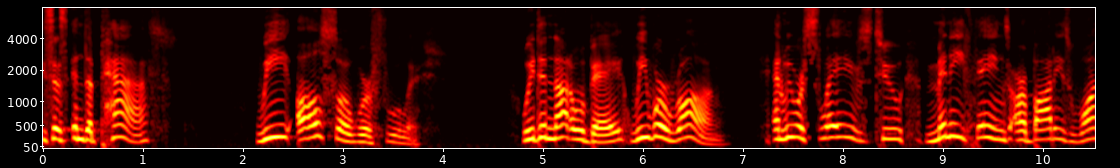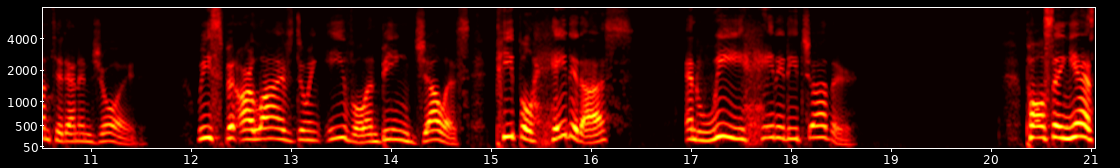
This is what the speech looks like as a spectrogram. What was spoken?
He says, In the past, we also were foolish. We did not obey. We were wrong. And we were slaves to many things our bodies wanted and enjoyed. We spent our lives doing evil and being jealous. People hated us, and we hated each other. Paul saying, Yes,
